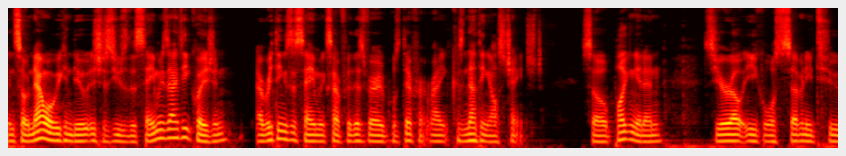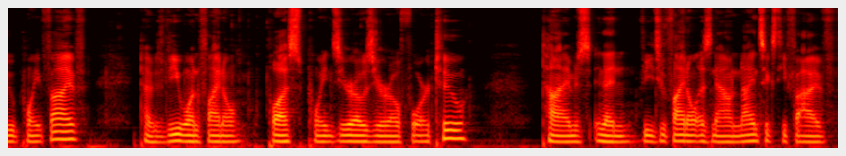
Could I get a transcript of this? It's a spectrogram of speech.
And so now what we can do is just use the same exact equation. Everything's the same except for this variable is different, right? Because nothing else changed. So plugging it in, 0 equals 72.5 times V1 final plus 0.0042 times, and then V2 final is now 965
